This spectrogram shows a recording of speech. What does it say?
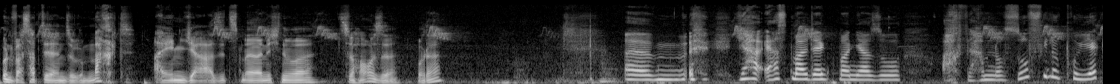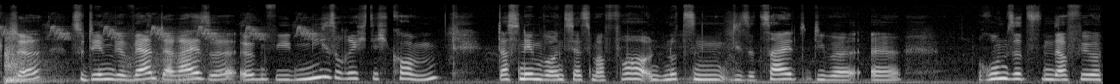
Und was habt ihr denn so gemacht? Ein Jahr sitzt man ja nicht nur zu Hause, oder? Ähm, ja, erstmal denkt man ja so, ach, wir haben noch so viele Projekte, zu denen wir während der Reise irgendwie nie so richtig kommen das nehmen wir uns jetzt mal vor und nutzen diese Zeit, die wir äh, rumsitzen dafür,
